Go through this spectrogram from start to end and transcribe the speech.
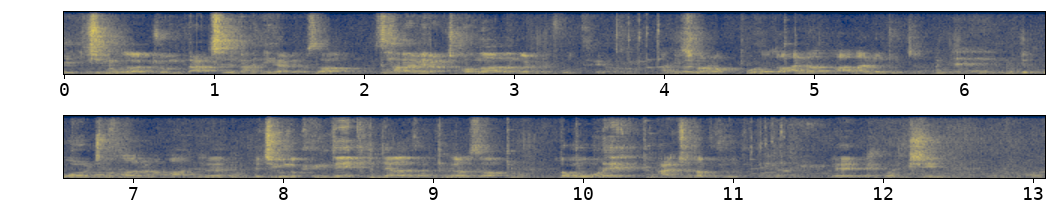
이게 이 친구가 좀 낯을 많이 가려서 사람이랑 전화하는 걸 잘 못해요. 아니 전화 번호도 안, 안 알려줬잖아 네. 근데 뭘 전화를 하면 안 되는 네. 지금도 굉장히 긴장한 상태여서 너무 오래 안 쳐다보셔도 돼요. 네. 혹시 어,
